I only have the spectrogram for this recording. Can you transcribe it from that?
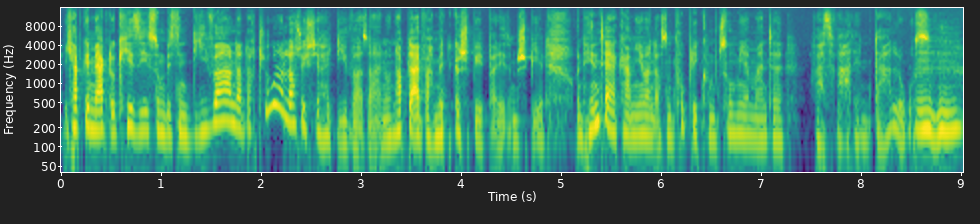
ich habe gemerkt, okay, sie ist so ein bisschen Diva und dann dachte ich, oh, dann lasse ich sie halt Diva sein und habe da einfach mitgespielt bei diesem Spiel. Und hinterher kam jemand aus dem Publikum zu mir und meinte, was war denn da los? Mhm.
